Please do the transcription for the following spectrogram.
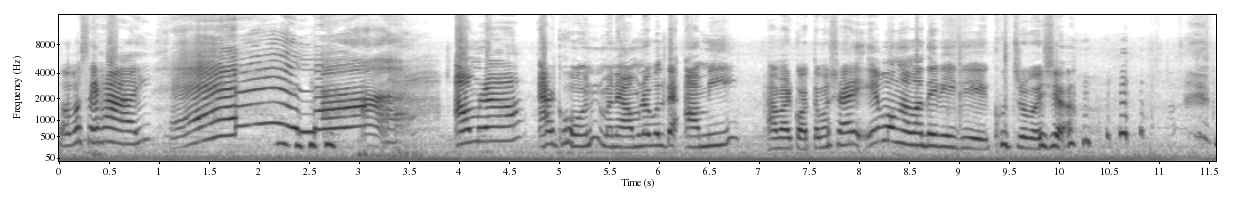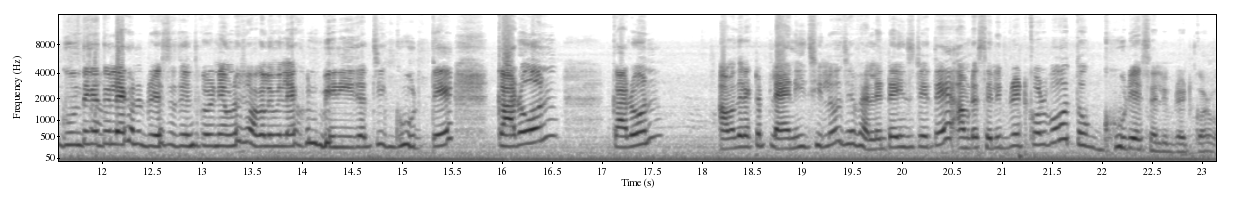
বাবা সে হাই আমরা এখন মানে আমরা বলতে আমি আমার কর্তামশাই এবং আমাদের এই যে খুচরো পয়সা ঘুম থেকে তুলে এখনও ড্রেসও চেঞ্জ করিনি আমরা সকালে মিলে এখন বেরিয়ে যাচ্ছি ঘুরতে। কারণ কারণ আমাদের একটা প্ল্যানই ছিল যে ভ্যালেন্টাইন্স ডেতে আমরা সেলিব্রেট করব তো ঘুরে সেলিব্রেট করব।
